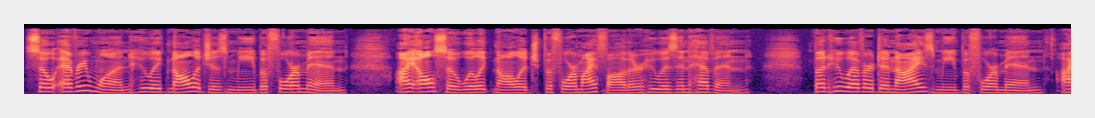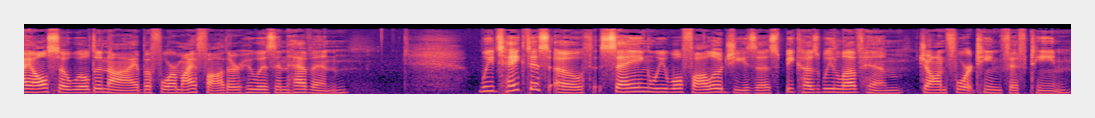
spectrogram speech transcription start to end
So every one who acknowledges me before men, I also will acknowledge before my Father who is in heaven. But whoever denies me before men, I also will deny before my Father who is in heaven. We take this oath saying we will follow Jesus because we love him. John 14:15.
